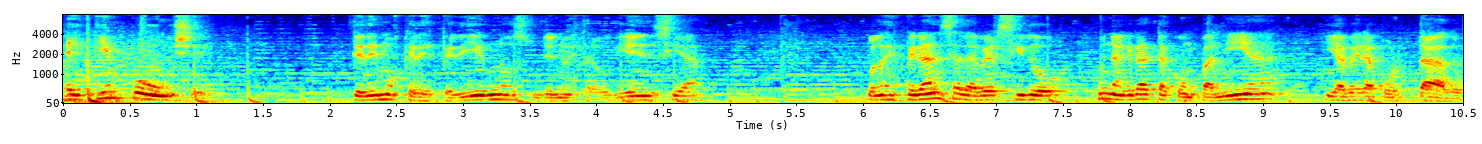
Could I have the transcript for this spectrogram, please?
El tiempo huye. Tenemos que despedirnos de nuestra audiencia con la esperanza de haber sido una grata compañía y haber aportado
